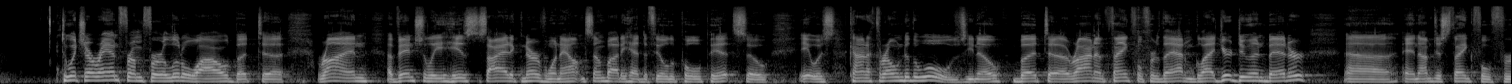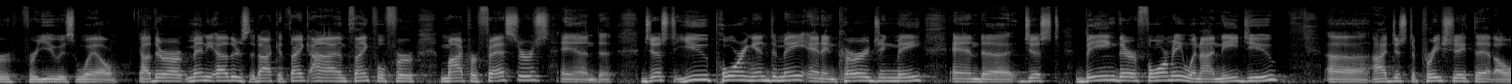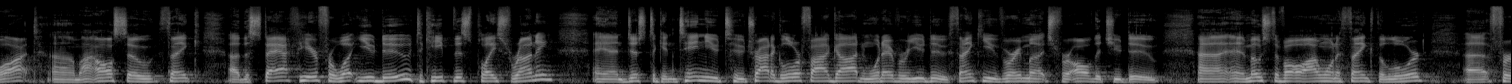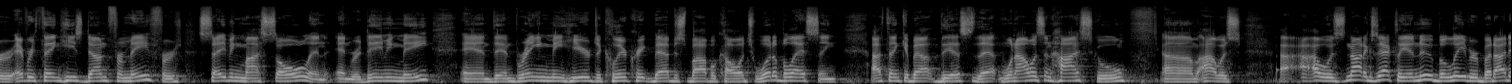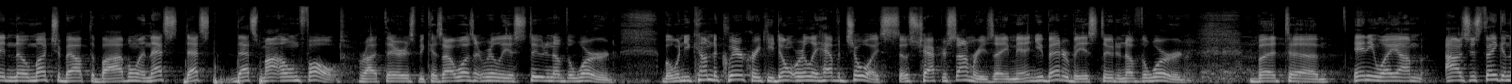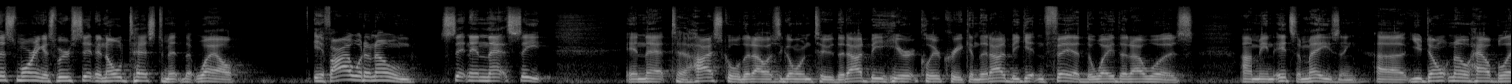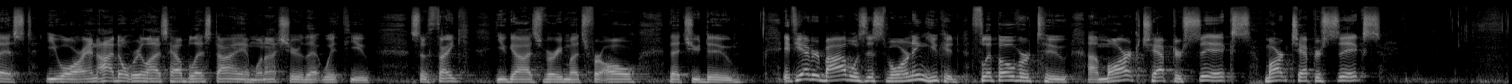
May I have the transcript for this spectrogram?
to which I ran from for a little while, but uh, Ryan, eventually his sciatic nerve went out and somebody had to fill the pulpit, so it was kind of thrown to the wolves, you know. But uh, Ryan, I'm thankful for that. I'm glad you're doing better, uh, and I'm just thankful for, for you as well. Uh, there are many others that I could thank. I am thankful for my professors and uh, just you pouring into me and encouraging me and uh, just being there for me when I need you. Uh, I just appreciate that a lot. Um, I also thank uh, the staff here for what you do to keep this place running and just to continue to try to glorify God in whatever you do. Thank you very much for all that you do. Uh, and most of all, I want to thank the Lord uh, for everything He's done for me, for saving my soul and, and redeeming me, and then bringing me here to Clear Creek Baptist Bible College. What a blessing. I think about this that when I was in high school, um, I was I was not exactly a new believer, but I didn't know much about the Bible, and that's that's that's my own fault right there, is because I wasn't really a student of the Word. But when you come to Clear Creek, you don't really have a choice. Those chapter summaries, Amen. You better be a student of the Word. But uh, anyway, I'm I was just thinking this morning as we were sitting in Old Testament that wow, if I would have known sitting in that seat in that uh, high school that I was going to that I'd be here at Clear Creek and that I'd be getting fed the way that I was. I mean, it's amazing. Uh, you don't know how blessed you are, and I don't realize how blessed I am when I share that with you. So, thank you guys very much for all that you do. If you have your Bibles this morning, you could flip over to uh, Mark chapter 6. Mark chapter 6.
